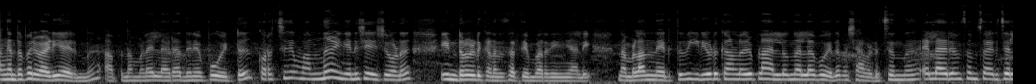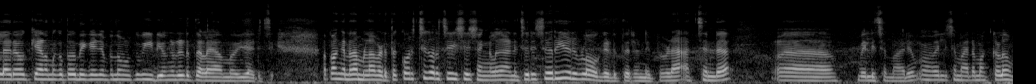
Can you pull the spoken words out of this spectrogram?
അങ്ങനത്തെ പരിപാടിയായിരുന്നു. അപ്പോൾ നമ്മളെല്ലാവരും അതിനെ പോയിട്ട് കുറച്ച് വന്നു കഴിഞ്ഞതിന് ശേഷമാണ് ഇൻട്രോ എടുക്കണത് സത്യം പറഞ്ഞു കഴിഞ്ഞാൽ നമ്മൾ അന്നേരത്ത് വീഡിയോ എടുക്കാനുള്ള ഒരു പ്ലാനിലൊന്നും അല്ല പോയത്. പക്ഷെ അവിടെ ചെന്ന് എല്ലാവരും സംസാരിച്ച് എല്ലാവരും ഓക്കെ ആണെന്നൊക്കെ തോന്നി കഴിഞ്ഞപ്പോൾ നമുക്ക് വീഡിയോ അങ്ങോട്ട് എടുത്തളയാമെന്ന് വിചാരിച്ച്. അപ്പോൾ അങ്ങനെ നമ്മൾ അവിടുത്തെ കുറച്ച് കുറച്ച് വിശേഷങ്ങൾ കാണിച്ചൊരു ചെറിയൊരു വ്ളോഗ് എടുത്തിട്ടുണ്ട്. ഇപ്പോൾ ഇവിടെ അച്ഛന്റെ വലിച്ചമാരും വലിച്ചമാരുടെ മക്കളും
